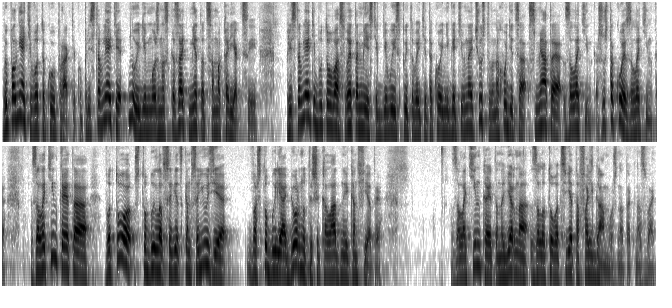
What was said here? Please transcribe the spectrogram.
выполняйте вот такую практику. Представляете, ну или можно сказать метод самокоррекции. Представляете, будто у вас в этом месте, где вы испытываете такое негативное чувство, находится смятая золотинка. Что ж такое золотинка? Золотинка это вот то, что было в Советском Союзе, во что были обернуты шоколадные конфеты. Золотинка это, наверное, золотого цвета фольга, можно так назвать.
